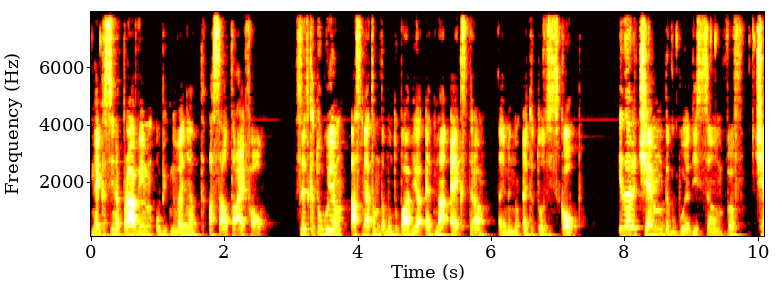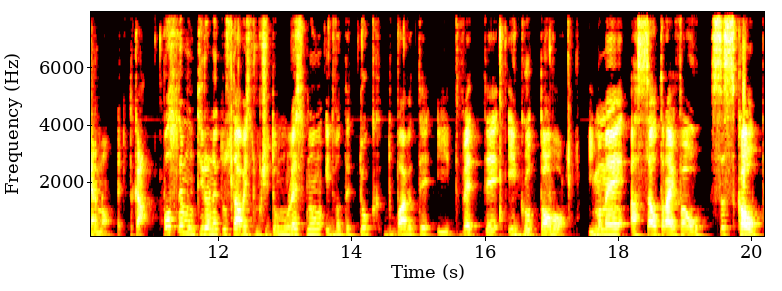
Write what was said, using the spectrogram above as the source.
Нека си направим обикновеният Assault Rifle. След като го имам, аз смятам да му добавя една екстра, а именно ето този скоп и да речем да го боядисам в черно. Ето така. После монтирането става изключително лесно. Идвате тук, добавяте и двете и готово. Имаме Assault Rifle с скоп,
